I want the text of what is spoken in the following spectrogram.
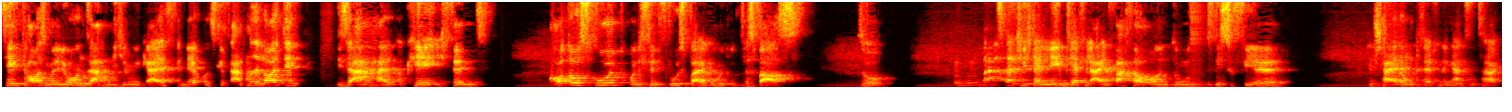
10.000 Millionen Sachen, die ich irgendwie geil finde. Und es gibt andere Leute, die sagen halt, okay, ich finde Autos gut und ich finde Fußball gut und das war's. So. Mhm. Dann ist natürlich dein Leben sehr viel einfacher und du musst nicht so viel Entscheidungen treffen den ganzen Tag.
